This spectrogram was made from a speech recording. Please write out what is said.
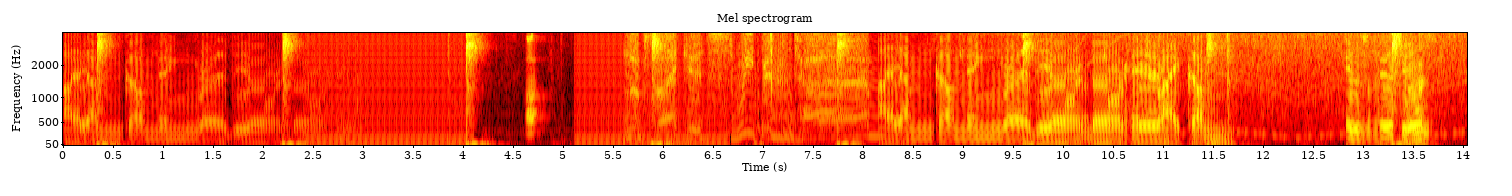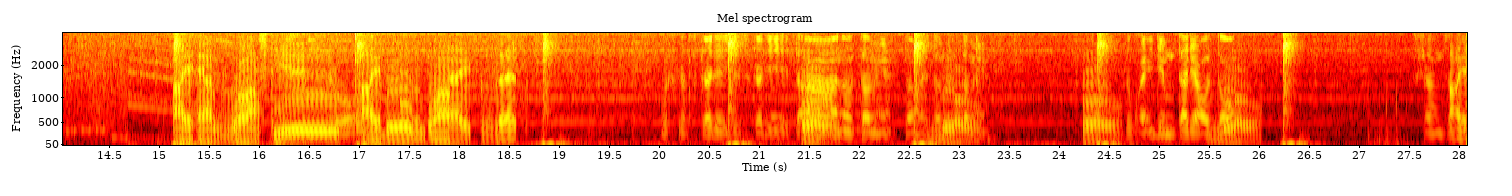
I am coming, ready or door. O, Looks like it's sweeping time. I am coming, ready or door, here I come. Is this it? I have lost you. I don't like that. Počkať, skade ide, skade ide. Áno, tam je, tam je, tam je, tam je. Dobre, idem tady auto. Šanca. I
